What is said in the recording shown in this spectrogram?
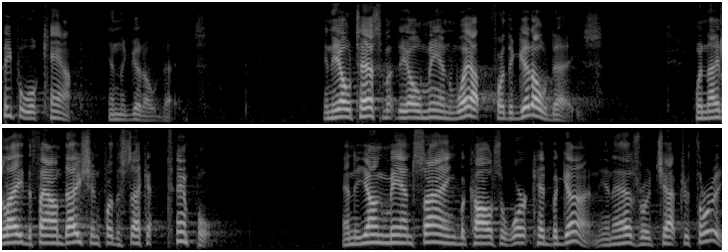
people will camp in the good old days. In the Old Testament, the old men wept for the good old days when they laid the foundation for the second temple. And the young men sang because the work had begun in Ezra chapter 3.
